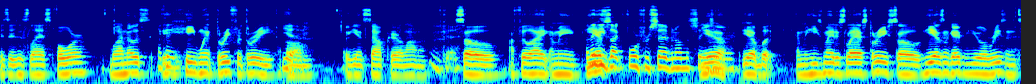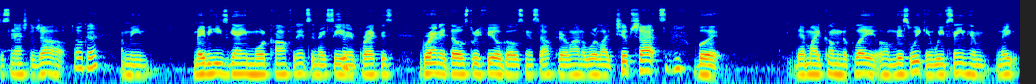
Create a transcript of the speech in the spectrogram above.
is it his last four? Well, I know it's I he, think- he went three for three Yeah. um, against South Carolina. Okay. So I feel like I mean I think has- he's like four for seven on the season. yeah yeah, but I mean he's made his last three, so he hasn't given you a reason to snatch the job. Okay. I mean, maybe he's gained more confidence and they see Sure. it in practice. Granted, those three field goals against South Carolina were like chip shots, Mhm. but that might come into play um, this week. And we've seen him make,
